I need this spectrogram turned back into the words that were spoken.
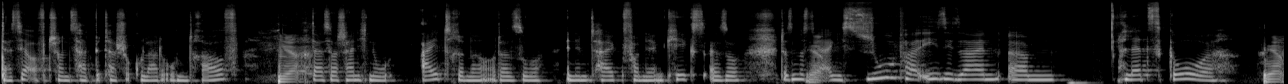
da ist ja oft schon Zartbitterschokolade obendrauf. Ja. Da ist wahrscheinlich nur Ei drinne oder so in dem Teig von dem Keks. Also das müsste ja, ja eigentlich super easy sein. Ähm, let's go. Ja.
